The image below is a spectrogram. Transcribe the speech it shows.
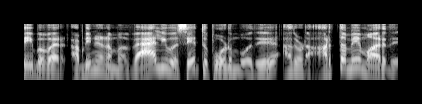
செய்பவர் அப்படின்னு நம்ம வேல்யூவை சேர்த்து போடும்போது அதோட அர்த்தமே மாறுது.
